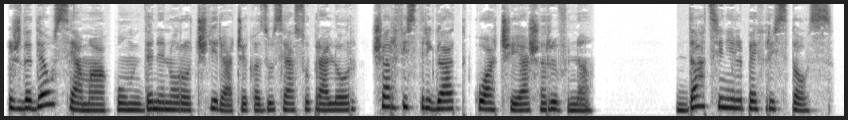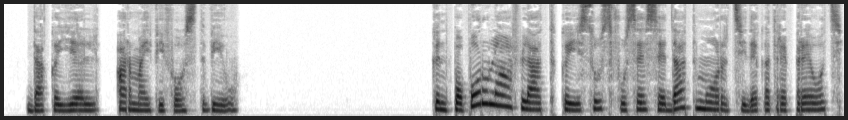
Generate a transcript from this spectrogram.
își dădeau seama acum de nenorocirea ce căzuse asupra lor și ar fi strigat cu aceeași râvnă. Dați-ni-l pe Hristos, dacă el ar mai fi fost viu. Când poporul a aflat că Isus fusese dat morții de către preoți,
